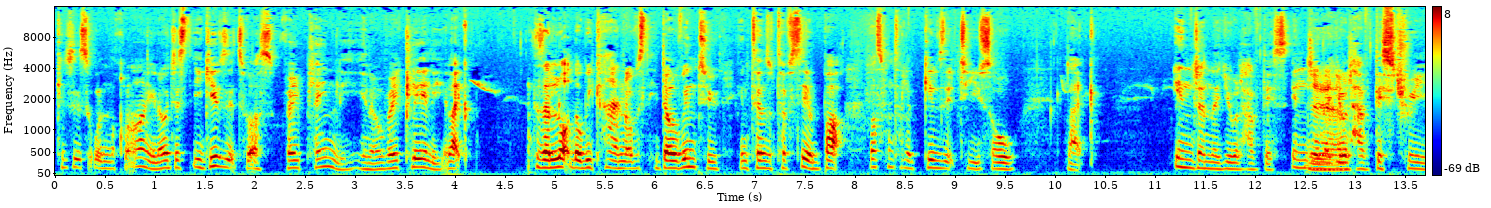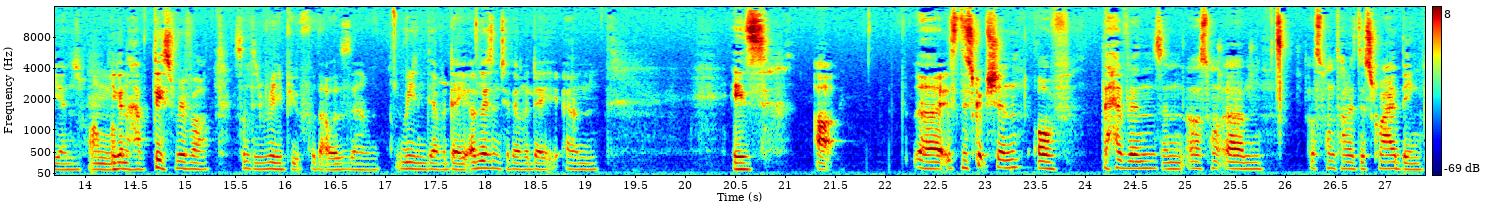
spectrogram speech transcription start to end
gives it all in the Quran, you know, just He gives it to us very plainly, you know, very clearly. Like there's a lot that we can obviously delve into in terms of tafsir, but Allah subhanahu wa ta'ala gives it to you so like in Jannah you will have this, in Jannah Yeah. you will have this tree and you're gonna have this river. Something really beautiful that I was um, reading the other day. I was listening to the other day. Um, is uh, uh, it's a description of the heavens and Allah um, is describing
